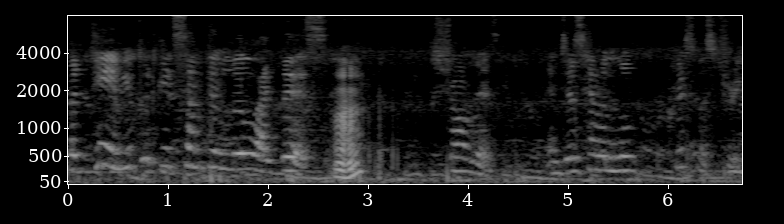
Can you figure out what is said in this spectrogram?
But Tim, you could get something a little like this. Uh huh. Show 'em this. And just have a little Christmas tree.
